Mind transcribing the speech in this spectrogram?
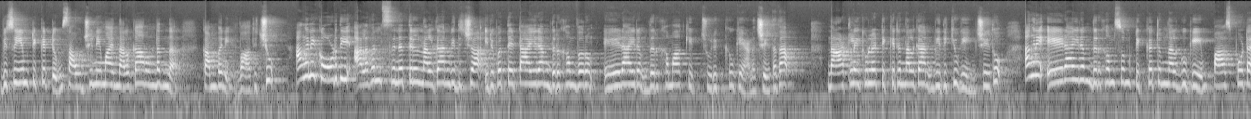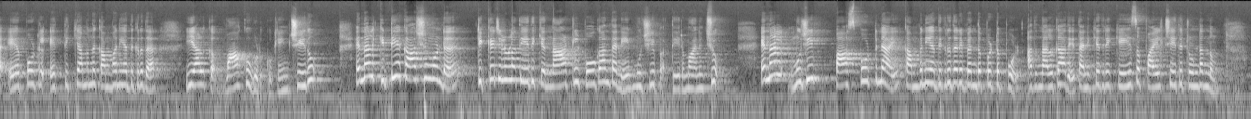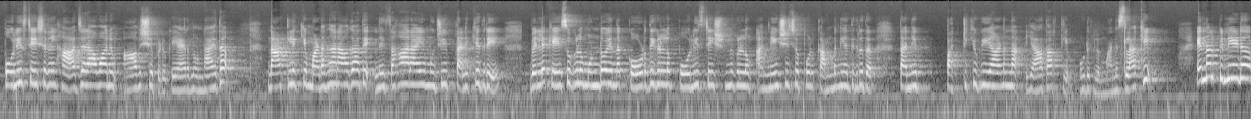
വിസയും ടിക്കറ്റും സൗജന്യമായി നൽകാറുണ്ടെന്ന് കമ്പനി വാദിച്ചു. അങ്ങനെ കോടതി അലവൻസ് ഇനത്തിൽ നൽകാൻ വിധിച്ച ഇരുപത്തെട്ടായിരം ദീർഘം വെറും ഏഴായിരം ദീർഘമാക്കി ചുരുക്കുകയാണ് ചെയ്തത്. നാട്ടിലേക്കുള്ള ടിക്കറ്റ് നൽകാൻ വിധിക്കുകയും ചെയ്തു. അങ്ങനെ ഏഴായിരം ദിർഹംസും ടിക്കറ്റും നൽകുകയും പാസ്പോർട്ട് എയർപോർട്ടിൽ എത്തിക്കാമെന്ന് കമ്പനി അധികൃതർ ഇയാൾക്ക് വാക്കുകൊടുക്കുകയും ചെയ്തു. എന്നാൽ കിട്ടിയ കാശും കൊണ്ട് ടിക്കറ്റിലുള്ള തീയതിക്ക് നാട്ടിൽ പോകാൻ തന്നെ മുജീബ് തീരുമാനിച്ചു. എന്നാൽ മുജീബ് പാസ്പോർട്ടിനായി കമ്പനി അധികൃതരെ ബന്ധപ്പെട്ടപ്പോൾ അത് നൽകാതെ തനിക്കെതിരെ കേസ് ഫയൽ ചെയ്തിട്ടുണ്ടെന്നും പോലീസ് സ്റ്റേഷനിൽ ഹാജരാവാനും ആവശ്യപ്പെടുകയായിരുന്നു ഉണ്ടായത്. നാട്ടിലേക്ക് മടങ്ങാനാകാതെ നിസ്സഹാരായ മുജീബ് തനിക്കെതിരെ വല്ല കേസുകളും ഉണ്ടോ എന്ന കോടതികളിലും പോലീസ് സ്റ്റേഷനുകളിലും അന്വേഷിച്ചപ്പോൾ കമ്പനി അധികൃതർ തന്നെ പറ്റിക്കുകയാണെന്ന യാഥാർത്ഥ്യം ഒടുവിൽ മനസ്സിലാക്കി. എന്നാൽ പിന്നീട്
